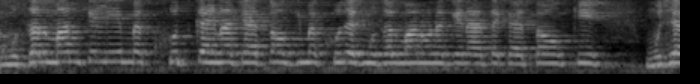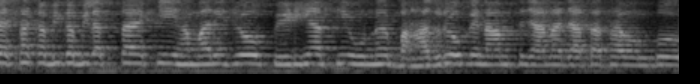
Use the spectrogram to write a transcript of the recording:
मुसलमान के लिए मैं खुद कहना चाहता हूँ कि मैं खुद एक मुसलमान होने के नाते कहता हूँ कि मुझे ऐसा कभी कभी लगता है कि हमारी जो पीढ़ियाँ थी, उन्हें बहादुरों के नाम से जाना जाता था, उनको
